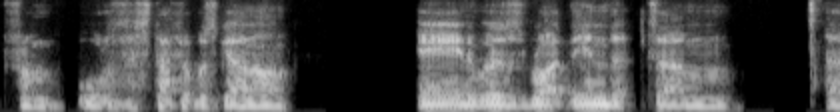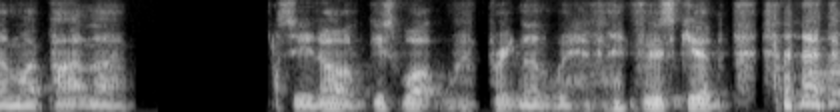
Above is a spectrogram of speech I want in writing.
from all of the stuff that was going on. And it was right then that um, uh, my partner said, "Oh, guess what? We're pregnant. We're having our first kid."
